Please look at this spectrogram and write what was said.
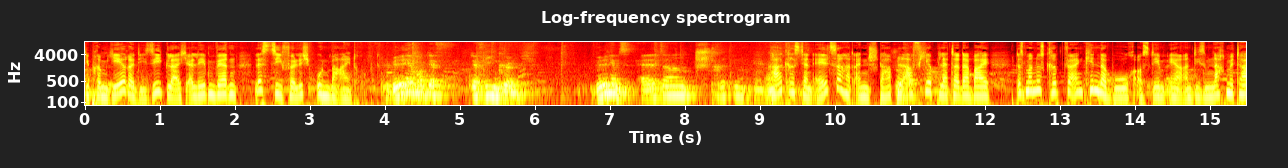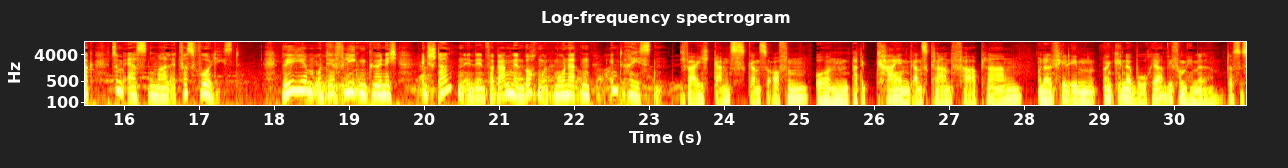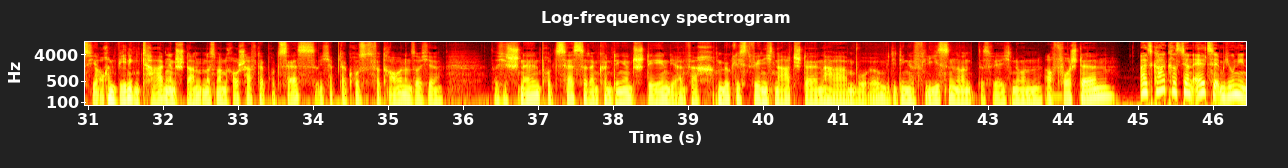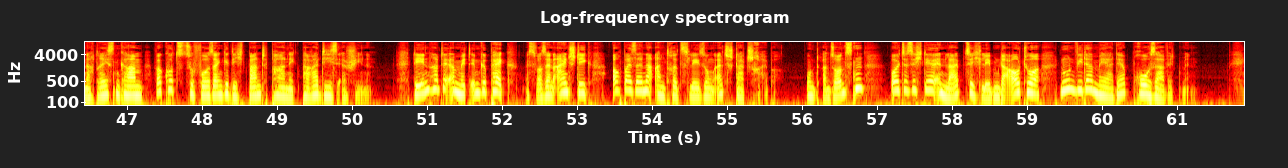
Die Premiere, die Sie gleich erleben werden, lässt Sie völlig unbeeindruckt. William und der, der Fliegenkönig. Williams Eltern stritten. Karl Christian Elze hat einen Stapel A4-Blätter dabei, das Manuskript für ein Kinderbuch, aus dem er an diesem Nachmittag zum ersten Mal etwas vorliest. William und der Fliegenkönig entstanden in den vergangenen Wochen und Monaten in Dresden. Ich war eigentlich ganz, ganz offen und hatte keinen ganz klaren Fahrplan. Und dann fiel eben ein Kinderbuch, ja, wie vom Himmel. Das ist hier auch in wenigen Tagen entstanden. Das war ein rauschhafter Prozess. Ich habe da großes Vertrauen in solche, solche schnellen Prozesse. Dann können Dinge entstehen, die einfach möglichst wenig Nahtstellen haben, wo irgendwie die Dinge fließen. Und das werde ich nun auch vorstellen. Als Karl Christian Elze im Juni nach Dresden kam, war kurz zuvor sein Gedichtband Panik Paradies erschienen. Den hatte er mit im Gepäck. Es war sein Einstieg, auch bei seiner Antrittslesung als Stadtschreiber. Und ansonsten wollte sich der in Leipzig lebende Autor nun wieder mehr der Prosa widmen.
